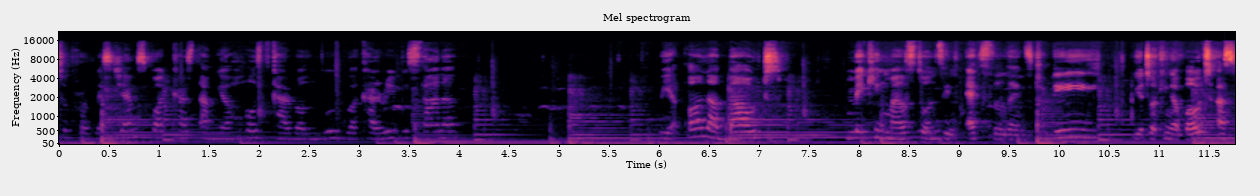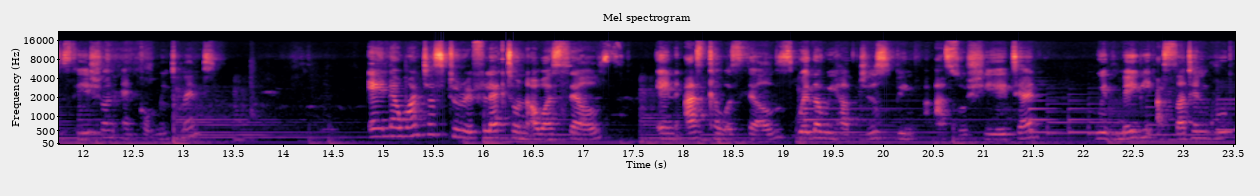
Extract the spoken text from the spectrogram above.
to Progress Gems podcast. I'm your host, Carol Mbugwa. Karibu sana. We are all about making milestones in excellence. Today, we are talking about association and commitment. And I want us to reflect on ourselves and ask ourselves whether we have just been associated with maybe a certain group,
